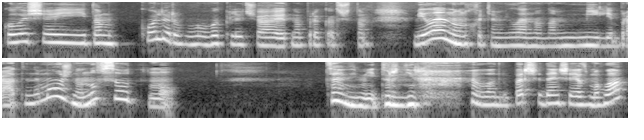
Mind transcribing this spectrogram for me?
Коли ще і там колір виключають, наприклад, що там Мілену, ну, хоча Мілену на мілі брати не можна, ну все одно. Це не мій турнір. Ладно, перший день ще я змогла.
